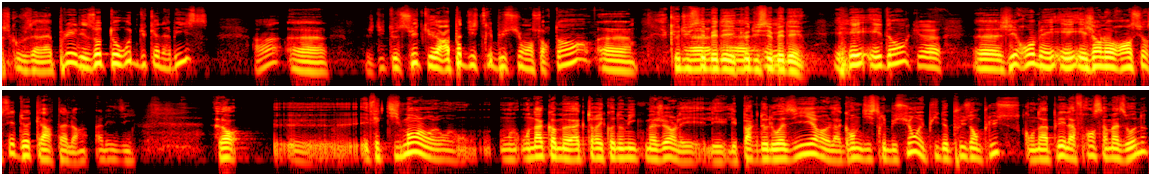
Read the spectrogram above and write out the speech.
ce que vous avez appelé les autoroutes du cannabis. Hein, je dis tout de suite qu'il n'y aura pas de distribution en sortant. que du CBD, que du CBD. Et, donc, Jérôme et, et Jean-Laurent, sur ces deux cartes, alors, allez-y. Alors, euh, effectivement, on, a comme acteur économique majeur les, parcs de loisirs, la grande distribution, et puis de plus en plus ce qu'on a appelé la France Amazon,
